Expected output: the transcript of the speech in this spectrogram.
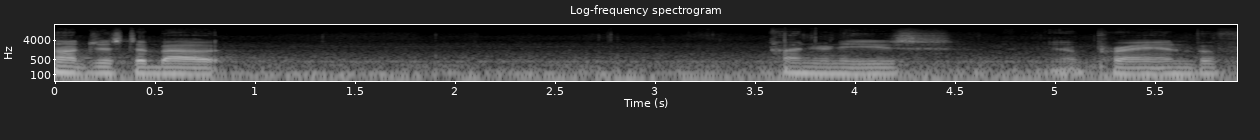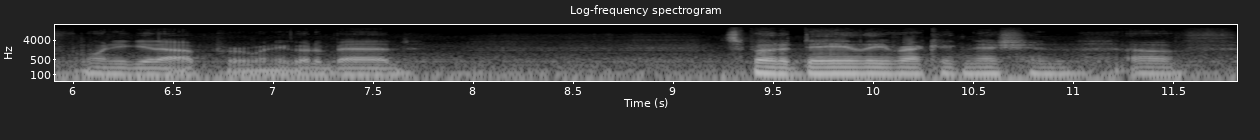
It's not just about on your knees, you know, praying bef- when you get up or when you go to bed. It's about a daily recognition of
